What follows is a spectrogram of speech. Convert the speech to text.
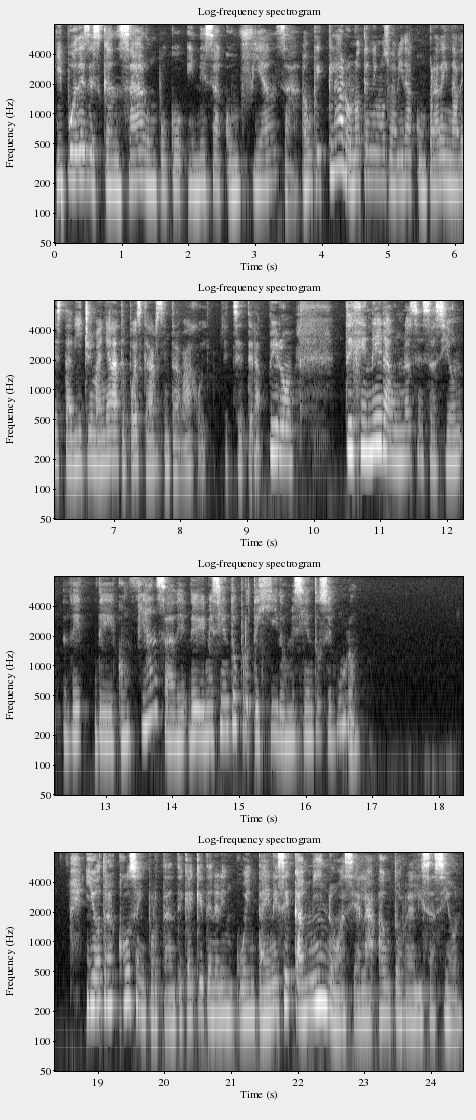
y puedes descansar un poco en esa confianza, aunque claro, no tenemos la vida comprada y nada está dicho y mañana te puedes quedar sin trabajo, etcétera, pero te genera una sensación de, confianza, de, de me siento protegido, me siento seguro. Y otra cosa importante que hay que tener en cuenta en ese camino hacia la autorrealización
